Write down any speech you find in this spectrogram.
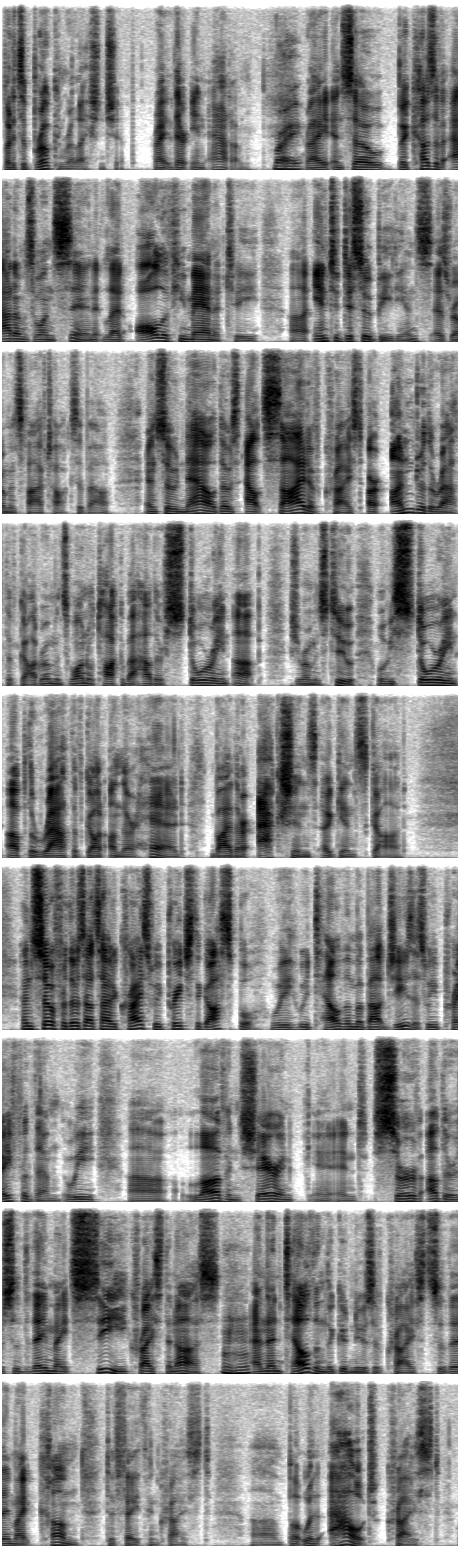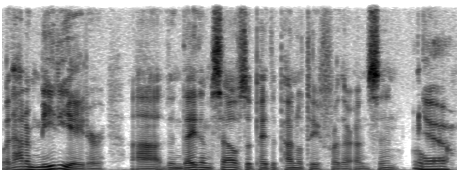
But it's a broken relationship, right? They're in Adam. Right. right? And so, because of Adam's one sin, it led all of humanity uh, into disobedience, as Romans 5 talks about. And so now, those outside of Christ are under the wrath of God. Romans 1 will talk about how they're storing up, actually, Romans 2 will be storing up the wrath of God on their head by their actions against God. And so, for those outside of Christ, we preach the gospel. We, we tell them about Jesus. We pray for them. We uh, love and share and, and serve others so that they might see Christ in us and then tell them the good news of Christ so that they might come to faith in Christ. Uh, but without Christ, without a mediator, uh, then they themselves would pay the penalty for their own sin. Yeah.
